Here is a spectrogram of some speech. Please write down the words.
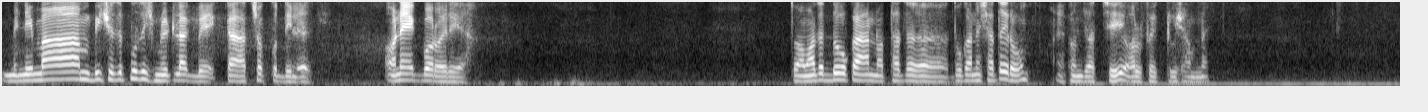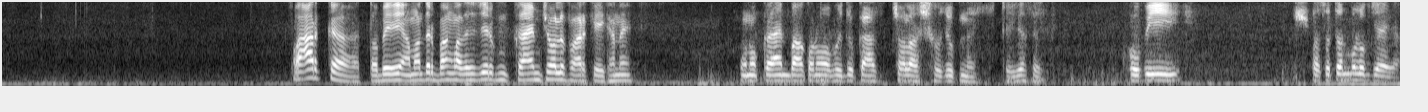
মিনিমাম বিশ থেকে পঁচিশ মিনিট লাগবে একটা চক্কর দিলে আর কি। অনেক বড় এরিয়া তো আমাদের দোকান, অর্থাৎ দোকানের সাথে রুম এখন যাচ্ছি অল্প একটু সামনে। পার্ক তবে আমাদের বাংলাদেশে যেরকম ক্রাইম চলে পার্কে এখানে কোনো ক্রাইম বা কোনো অবৈধ কাজ চলার সুযোগ নেই, ঠিক আছে? খুবই সচেতনমূলক জায়গা।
